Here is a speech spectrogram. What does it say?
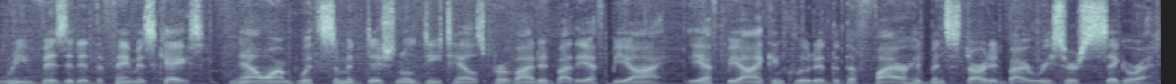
revisited the famous case, now armed with some additional details provided by the FBI. The FBI concluded that the fire had been started by Reeser's cigarette.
